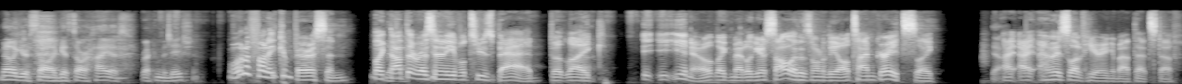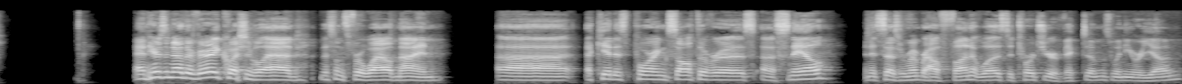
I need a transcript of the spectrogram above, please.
Metal Gear Solid gets our highest recommendation. what a funny comparison. Like Yeah. not that Resident Evil 2 is bad, but like you know, like Metal Gear Solid is one of the all-time greats. Like Yeah. I, I always love hearing about that stuff. And here's another very questionable ad. This one's for Wild Nine. Uh, a kid is pouring salt over a snail, and it says, "Remember how fun it was to torture your victims when you were young."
